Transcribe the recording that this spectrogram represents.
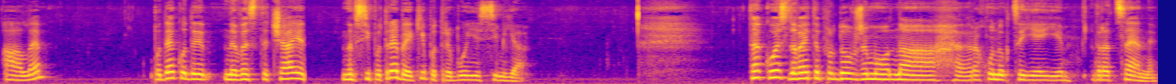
але подекуди не вистачає на всі потреби, які потребує сім'я. Так ось давайте продовжимо на е, рахунок цієї драцени.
